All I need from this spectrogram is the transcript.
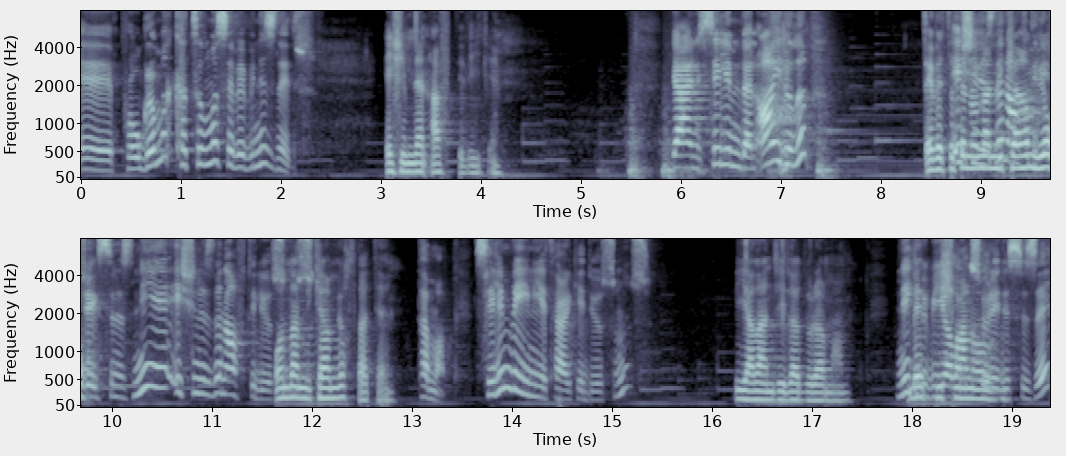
e, programa katılma sebebiniz nedir? Eşimden af dileyeceğim. Yani Selim'den ayrılıp Evet zaten ondan eşinizden af nikahım yok. dileyeceksiniz. Niye eşinizden af diliyorsunuz? Ondan nikahım yok zaten. Tamam. Selim Bey'i niye terk ediyorsunuz? Bir yalancıyla duramam. Ne Ben gibi bir pişman yalan oldum. söyledi size?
